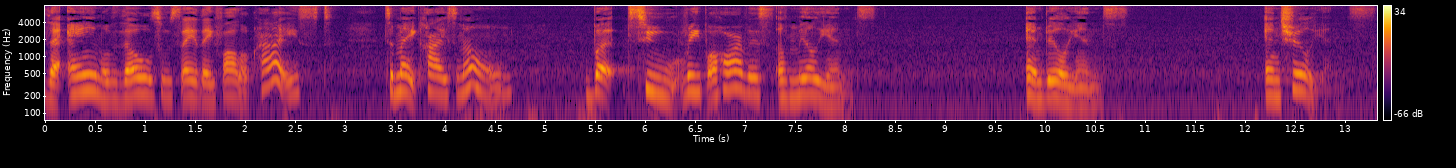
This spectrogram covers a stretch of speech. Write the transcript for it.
the aim of those who say they follow Christ to make Christ known, but to reap a harvest of millions and billions and trillions.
